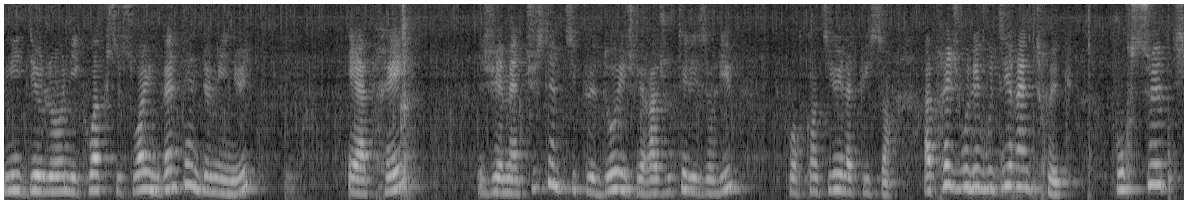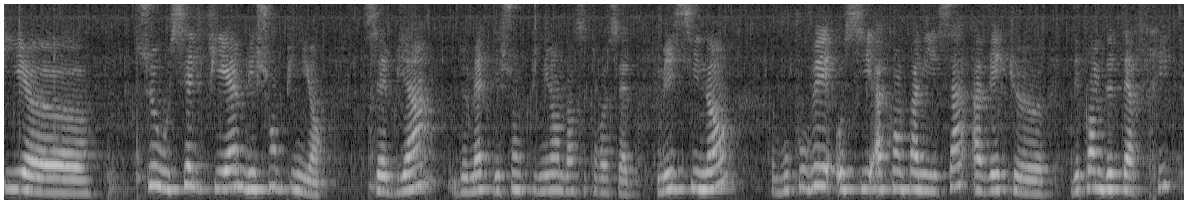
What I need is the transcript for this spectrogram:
ni de l'eau, ni quoi que ce soit, une vingtaine de minutes. Et après, je vais mettre juste un petit peu d'eau et je vais rajouter les olives pour continuer la cuisson. Après, je voulais vous dire un truc. Pour ceux qui, euh, ceux ou celles qui aiment les champignons, c'est bien de mettre des champignons dans cette recette. Mais sinon, vous pouvez aussi accompagner ça avec euh, des pommes de terre frites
